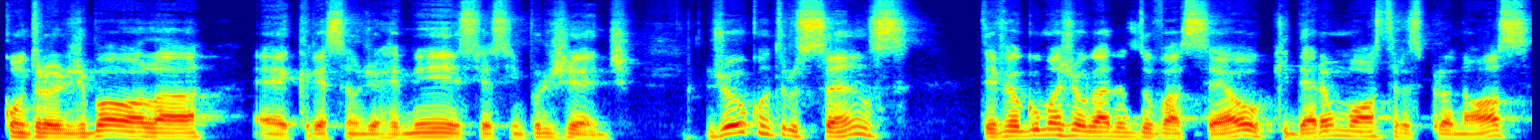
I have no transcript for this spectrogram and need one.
controle de bola, é, criação de arremesso e assim por diante. No jogo contra o Suns, teve algumas jogadas do Vassell que deram mostras para nós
